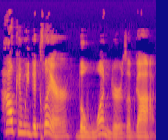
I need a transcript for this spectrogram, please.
how can we declare the wonders of God?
